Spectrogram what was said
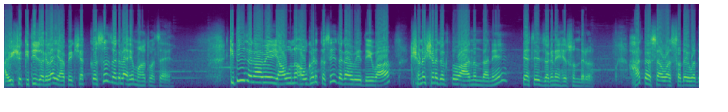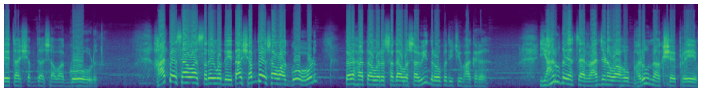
आयुष्य किती जगला यापेक्षा कसं जगला हे महत्वाचं आहे. किती जगावे याऊन अवघड कसे जगावे देवा? क्षण क्षण जगतो आनंदाने त्याचे जगणे हे सुंदर. हात असावा सदैव देता शब्द असावा गोड. हात असावा सदैव देता शब्द असावा गोड. तळहातावर सदा वसावी द्रौपदीची भाकर. या हृदयाचा रांजण वाहो भरून अक्षय प्रेम.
